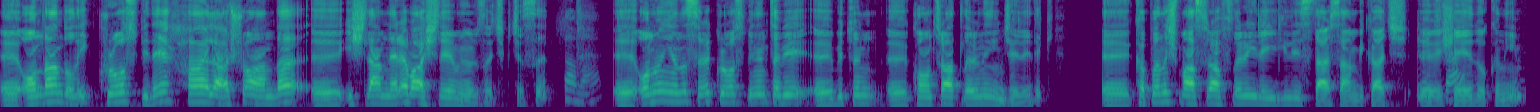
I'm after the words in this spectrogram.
E, ondan dolayı Crosby'de hala şu anda e, işlemlere başlayamıyoruz açıkçası. Tamam. E, onun yanı sıra Crosby'nin tabii e, bütün e, kontratlarını inceledik. E, kapanış masrafları ile ilgili istersen birkaç e, şeye dokunayım.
